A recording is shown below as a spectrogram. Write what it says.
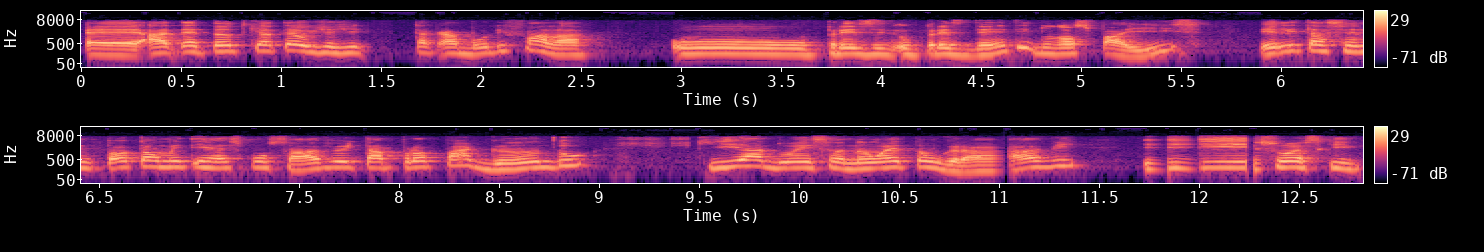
é, até tanto que até hoje a gente acabou de falar, o, presi o presidente do nosso país ele está sendo totalmente irresponsável e está propagando que a doença não é tão grave e pessoas que,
